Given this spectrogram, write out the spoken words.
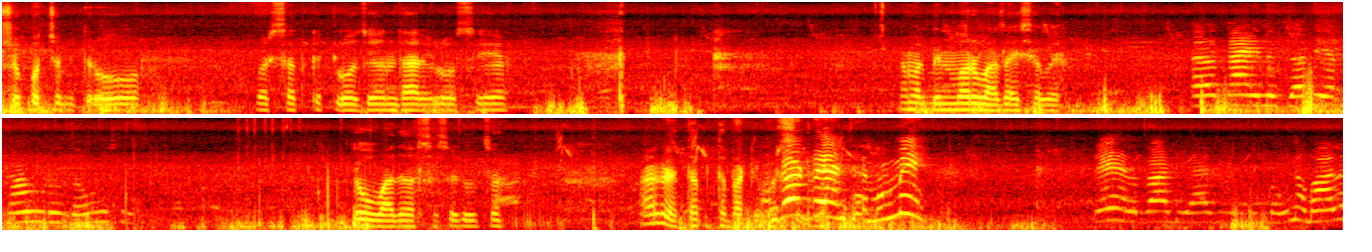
શકો છો મિત્રો. વરસાદ કેટલો છે અંધારેલો છે. અમાર બેન મરવા જાય છે હવે. એવું વાદળ છે ચડ્યું છે. આગળ ધબધબાટી ટ્રેન છે મમ્મી. રેલ ગાડી આવી. બહુના માલે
